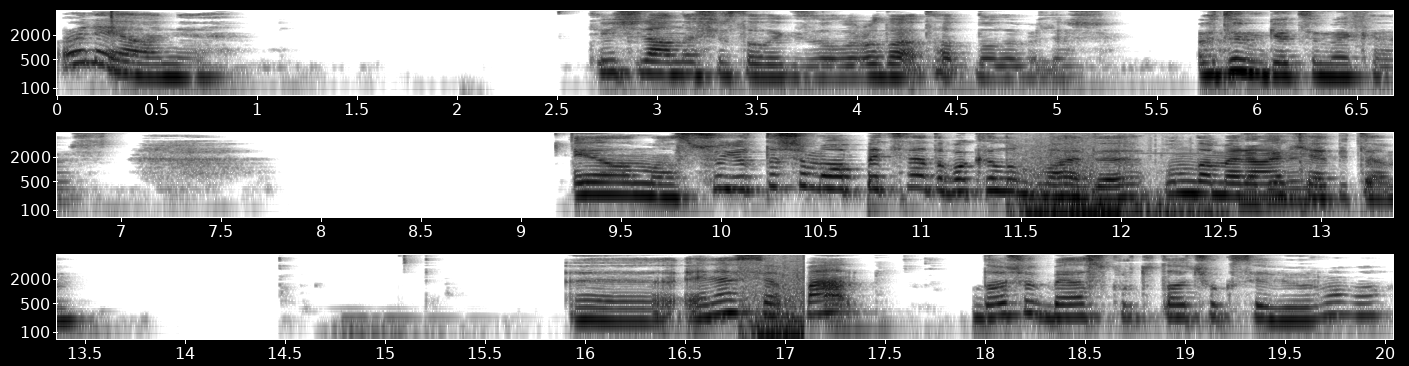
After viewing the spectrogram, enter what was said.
Öyle yani. Twitch ile anlaşırsa da güzel olur. O da tatlı olabilir. Ödüm götüme karşı. İnanılmaz. Şu yurt dışı muhabbetine de bakalım hadi. Bunu da merak Nedenini bir ettim. Ee, Enes ya ben daha çok Beyaz Kurt'u daha çok seviyorum ama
